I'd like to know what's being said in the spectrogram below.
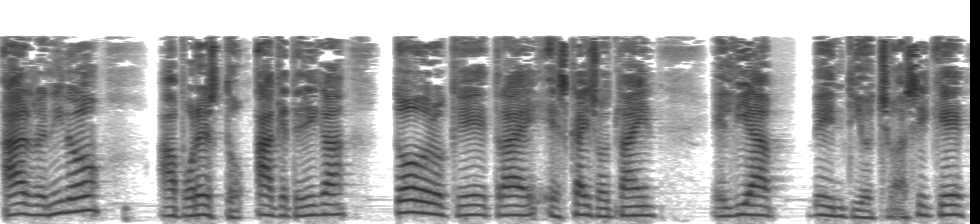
has venido a por esto, a que te diga todo lo que trae Sky Time el día 28. Así que,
